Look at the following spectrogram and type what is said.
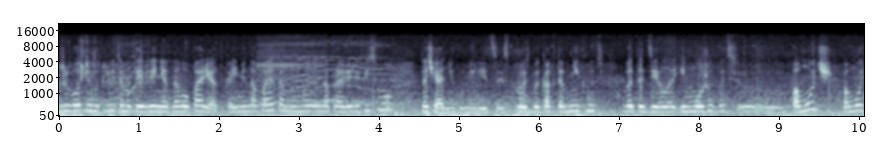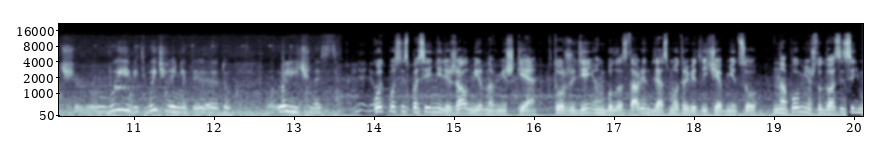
к животным и к людям – это явление одного порядка. Именно поэтому мы направили письмо начальнику милиции с просьбой как-то вникнуть в это дело и, может быть, э, помочь, помочь выявить, вычленить эту личность. Кот после спасения лежал мирно в мешке. В тот же день он был доставлен для осмотра в ветлечебницу. Напомню, что 27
